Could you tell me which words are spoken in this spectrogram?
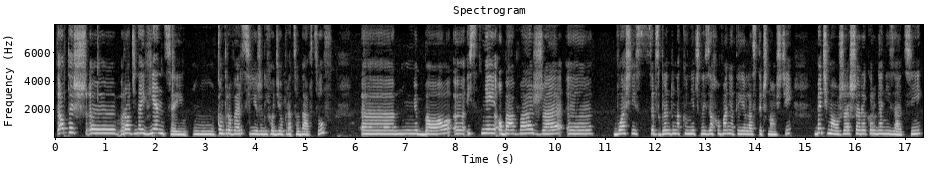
To też rodzi najwięcej mm, kontrowersji, jeżeli chodzi o pracodawców, bo istnieje obawa, że właśnie ze względu na konieczność zachowania tej elastyczności, być może szereg organizacji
